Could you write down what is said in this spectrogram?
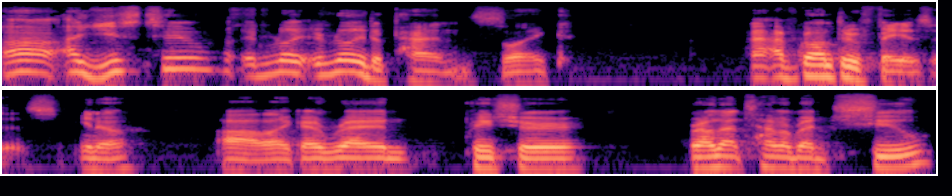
Uh, I used to. It really, it really depends. Like, I've gone through phases. You know, uh, like I read Preacher. Around that time, I read Chew.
